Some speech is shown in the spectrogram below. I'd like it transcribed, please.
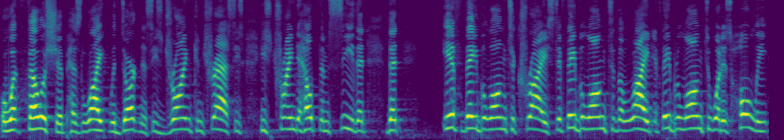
Or what fellowship has light with darkness? He's drawing contrast. He's, he's trying to help them see that, that if they belong to Christ, if they belong to the light, if they belong to what is holy,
